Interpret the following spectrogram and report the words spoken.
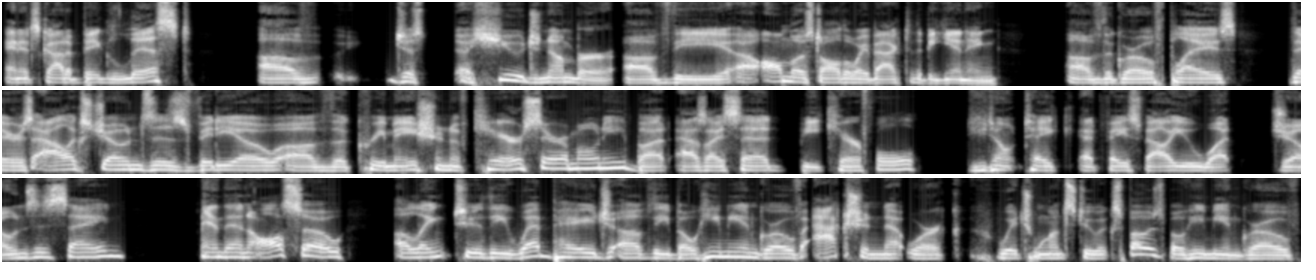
And it's got a big list of just a huge number of the uh, almost all the way back to the beginning of the Grove plays. There's Alex Jones's video of the cremation of care ceremony, but as I said, be careful. You don't take at face value what Jones is saying. And then also a link to the webpage of the Bohemian Grove Action Network, which wants to expose Bohemian Grove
